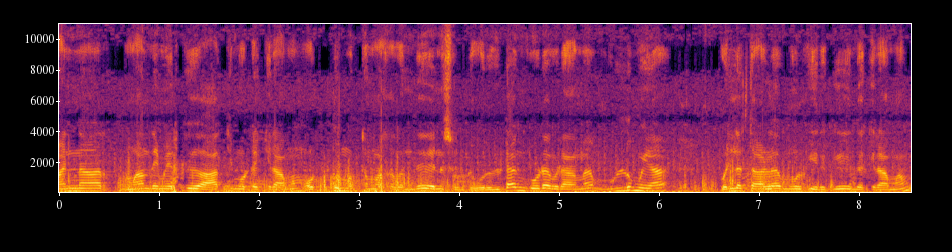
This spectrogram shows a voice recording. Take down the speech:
மன்னார் மாந்தை மேற்கு ஆத்திமோட்டை கிராமம் ஒட்டுமொத்தமாக வந்து என்ன சொல்கிறது ஒரு இடம் கூட விடாமல் முழுமையாக வெள்ளத்தால் மூழ்கி இருக்கு இந்த கிராமம்.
